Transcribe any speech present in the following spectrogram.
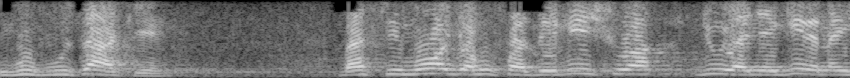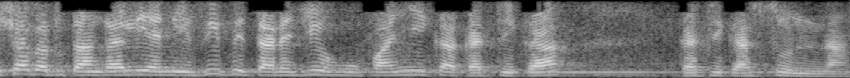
nguvu zake basi moja hufadhilishwa juu ya nyingine na inshallah tutaangalia ni vipi tarjih hufanyika katika katika sunna.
